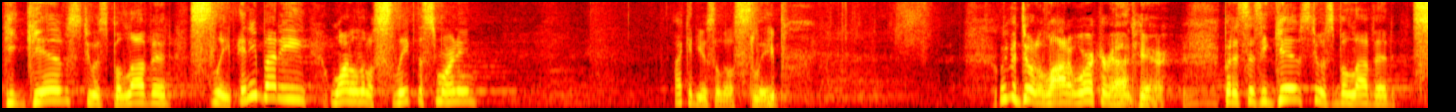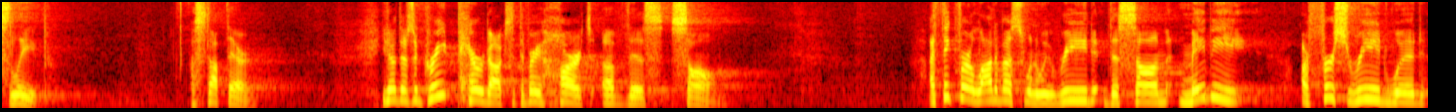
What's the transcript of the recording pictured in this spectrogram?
He gives to his beloved sleep. Anybody want a little sleep this morning? I could use a little sleep. We've been doing a lot of work around here. But it says he gives to his beloved sleep. I'll stop there. You know, there's a great paradox at the very heart of this psalm. I think for a lot of us, when we read the psalm, maybe our first read would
